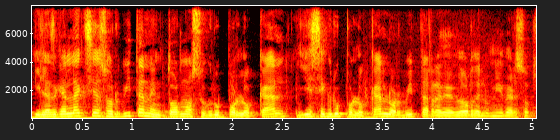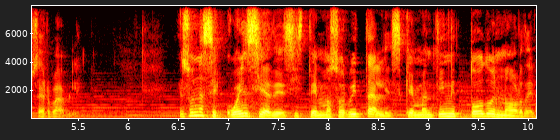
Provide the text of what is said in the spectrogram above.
Y las galaxias orbitan en torno a su grupo local y ese grupo local orbita alrededor del universo observable. Es una secuencia de sistemas orbitales que mantiene todo en orden.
